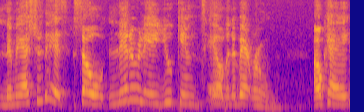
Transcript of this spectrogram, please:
let me ask you this. So literally, you can tell in the bedroom. Okay,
